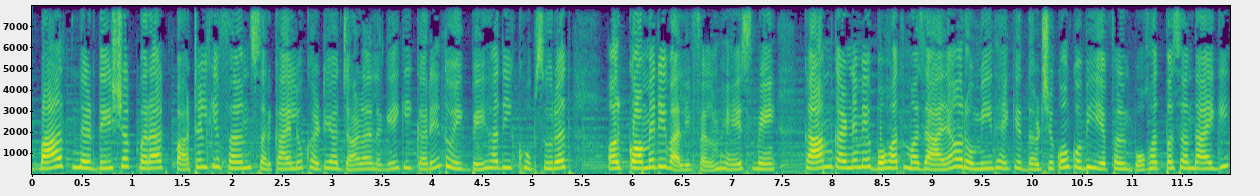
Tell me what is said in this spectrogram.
बात निर्देशक पराग पाटिल की फ़िल्म सरकायलो खटिया जाड़ा लगे की करें तो एक बेहद ही खूबसूरत और कॉमेडी वाली फ़िल्म है। इसमें काम करने में बहुत मज़ा आया और उम्मीद है कि दर्शकों को भी ये फ़िल्म बहुत पसंद आएगी।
